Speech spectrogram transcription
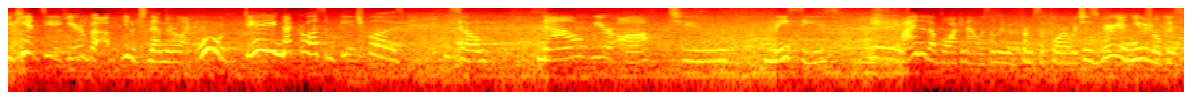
you can't see it here, but you know, to them they're like, oh, dang, that girl has some peach fuzz. So now we are off to Macy's. Yay. I ended up walking out with something from Sephora, which is very unusual because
